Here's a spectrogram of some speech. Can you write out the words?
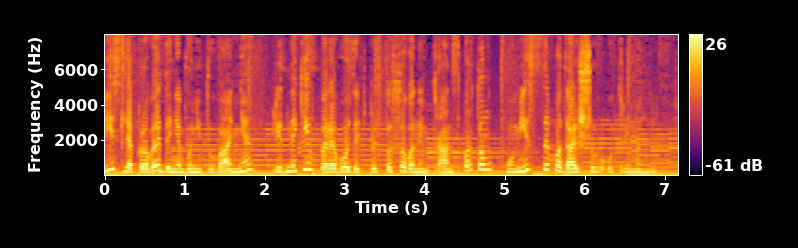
Після проведення бонітування плідників перевозять пристосованим транспортом у місце подальшого утримання.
